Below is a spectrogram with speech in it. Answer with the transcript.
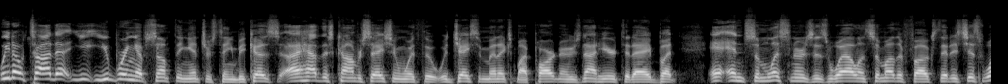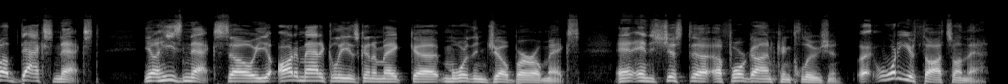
We know, Todd, uh, you, you bring up something interesting because I have this conversation with uh, with Jason Minix, my partner, who's not here today, but and, and some listeners as well, and some other folks. That it's just well, Dak's next. You know, he's next, so he automatically is going to make uh, more than Joe Burrow makes, and, and it's just a, a foregone conclusion. Uh, What are your thoughts on that?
